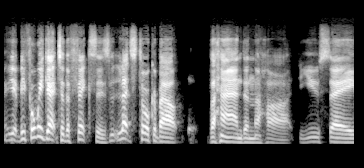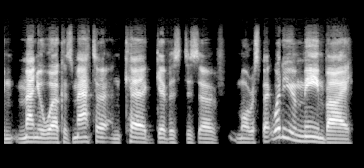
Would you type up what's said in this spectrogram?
yeah, before we get to the fixes, let's talk about the hand and the heart. You say manual workers matter and caregivers deserve more respect. What do you mean by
